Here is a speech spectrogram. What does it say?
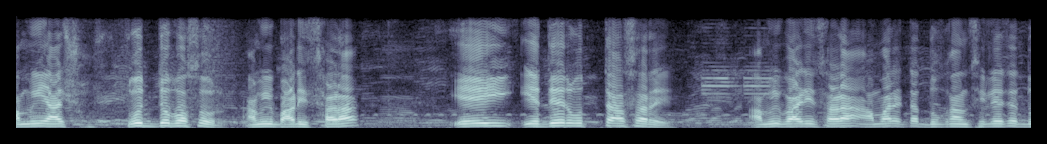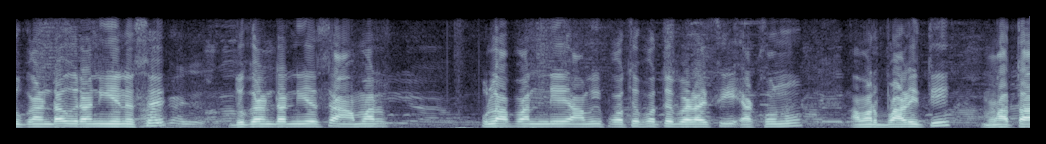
আমি আজ চোদ্দ বছর আমি বাড়ি ছাড়া, এই এদের অত্যাচারে আমি বাড়ি ছাড়া আমার একটা দোকান ছিল দোকানটাও এরা নিয়ে এনেছে। দোকানটা নিয়েছে আমার পোলাপান নিয়ে আমি পথে পথে বেড়াইছি এখনও আমার বাড়িতে মাথা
